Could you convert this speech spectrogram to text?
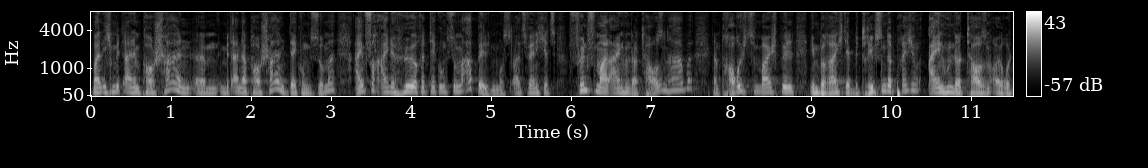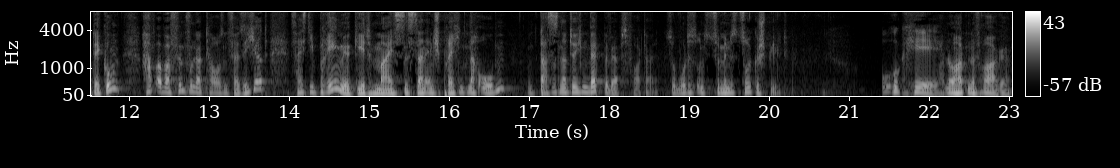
weil ich mit einem pauschalen, ähm, mit einer pauschalen Deckungssumme einfach eine höhere Deckungssumme abbilden muss, als wenn ich jetzt fünfmal 100.000 habe, dann brauche ich zum Beispiel im Bereich der Betriebsunterbrechung 100.000 Euro Deckung, habe aber 500.000 versichert. Das heißt, die Prämie geht meistens dann entsprechend nach oben und das ist natürlich ein Wettbewerbsvorteil. So wurde es uns zumindest zurückgespielt. Okay. Nur hat eine Frage.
